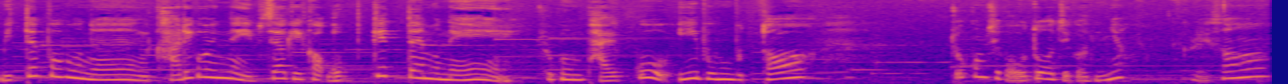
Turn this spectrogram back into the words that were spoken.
밑에 부분은 가리고 있는 잎사귀가 없기 때문에 조금 밝고 이 부분부터 조금씩 어두워지거든요. 그래서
